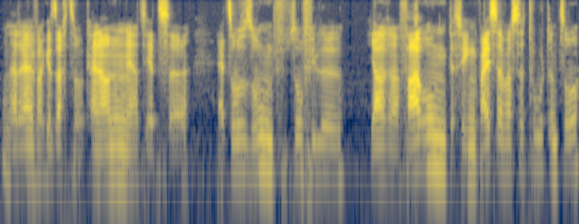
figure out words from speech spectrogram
Und hat einfach gesagt, so, keine Ahnung, er hat jetzt, äh, er hat so, so, und so viele Jahre Erfahrung, deswegen weiß er, was er tut und so.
